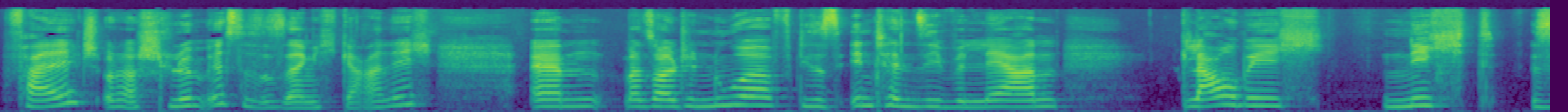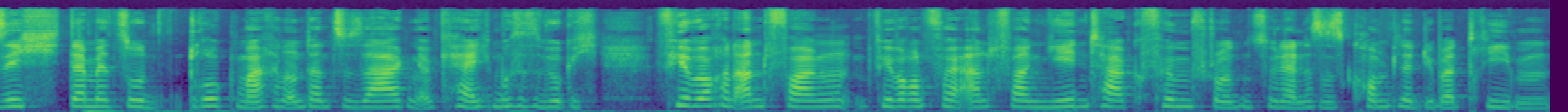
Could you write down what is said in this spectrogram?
falsch oder schlimm ist, das ist eigentlich gar nicht. Ähm, man sollte nur dieses intensive Lernen, glaube ich, nicht sich damit so Druck machen und dann zu sagen, okay, ich muss jetzt wirklich vier Wochen anfangen, vier Wochen vorher anfangen, jeden Tag fünf Stunden zu lernen, das ist komplett übertrieben.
